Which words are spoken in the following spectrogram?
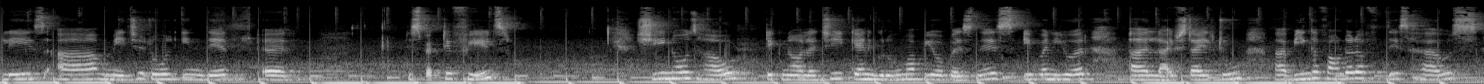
plays a major role in their uh, respective fields. She knows how technology can groom up your business even your uh, lifestyle too. Uh, being a founder of this house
